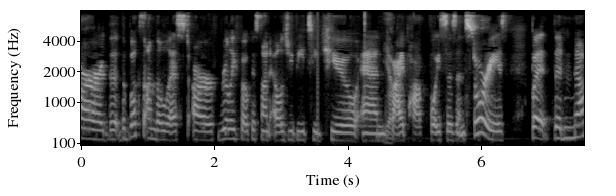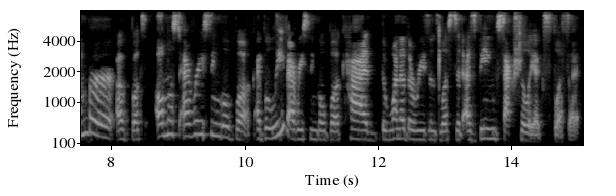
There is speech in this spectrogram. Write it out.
are the the books on the list are really focused on LGBTQ and Yep. BIPOC voices and stories. But the number of books, almost every single book, I believe every single book had the one of the reasons listed as being sexually explicit.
